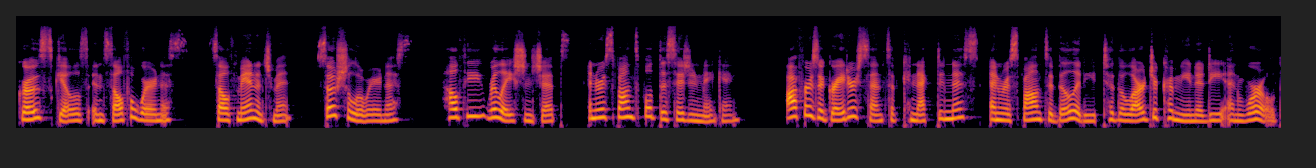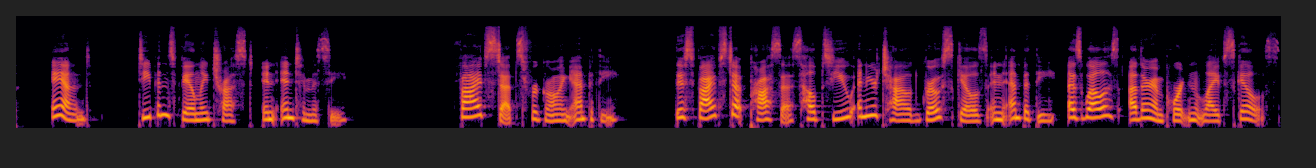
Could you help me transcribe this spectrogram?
grows skills in self awareness, self management, social awareness, healthy relationships, and responsible decision making, offers a greater sense of connectedness and responsibility to the larger community and world, and deepens family trust and intimacy. Five steps for growing empathy. This five step process helps you and your child grow skills in empathy as well as other important life skills.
